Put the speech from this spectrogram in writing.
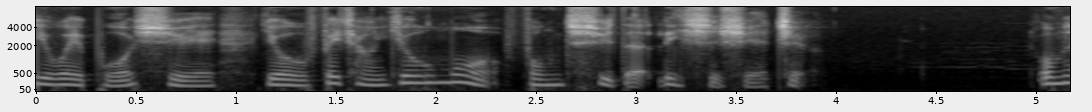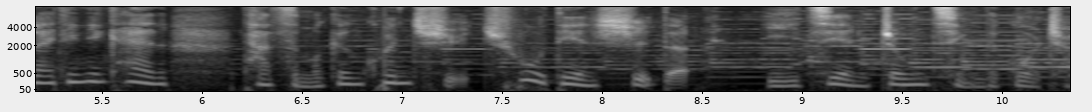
一位博学又非常幽默风趣的历史学者。我们来听听看他怎么跟昆曲触电式的一见钟情的过程。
